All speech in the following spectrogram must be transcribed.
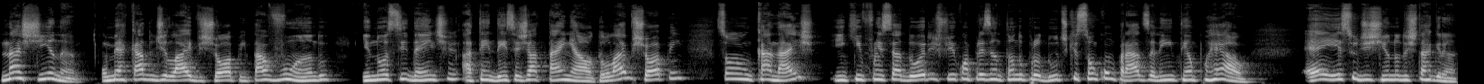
Na China, o mercado de live shopping está voando e no Ocidente, a tendência já está em alta. O live shopping são canais em que influenciadores ficam apresentando produtos que são comprados ali em tempo real. É esse o destino do Instagram.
